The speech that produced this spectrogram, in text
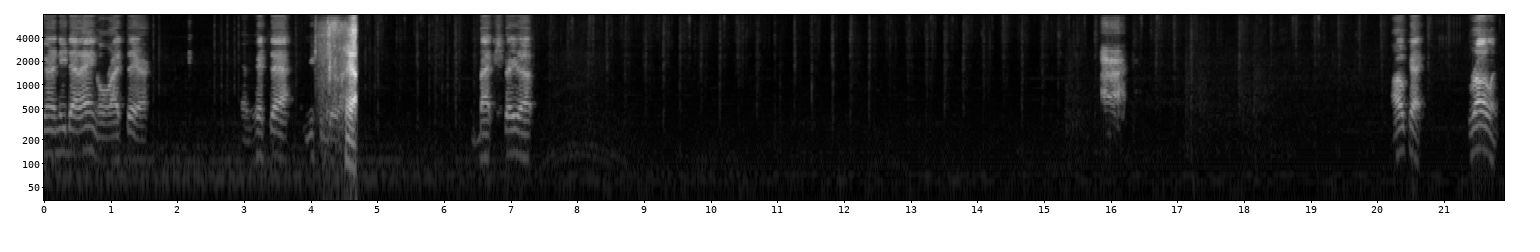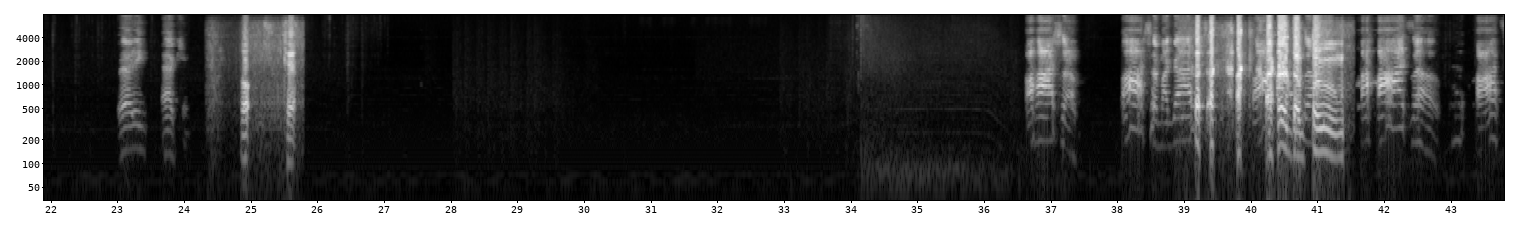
You're gonna need that angle right there. And hit that. You can do it. Yeah. Back straight up. Alright. Okay. Rolling. Ready? Action. Oh, okay. Awesome! Awesome, I got it! I, I heard the boom. Awesome! Awesome!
